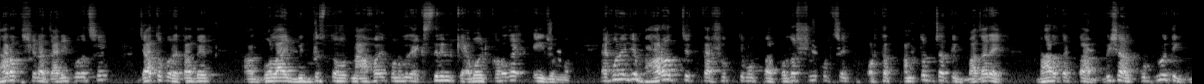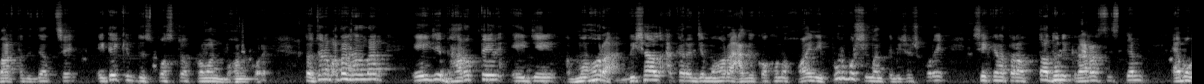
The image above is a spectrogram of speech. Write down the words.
ভারত সেটা জারি করেছে যাতে করে তাদের গলায় বিধ্বস্ত না হয়, কোনো কিছু অ্যাক্সিডেন্টকে অ্যাভয়েড করা যায়, এই জন্য। এখন এই যে ভারত যে তার শক্তিমত্তা প্রদর্শন করছে, অর্থাৎ আন্তর্জাতিক বাজারে ভারত একটা বিশাল কূটনৈতিক বার্তা দিতে যাচ্ছে এটাই কিন্তু স্পষ্ট প্রমাণ বহন করে। তো জনাব আদার হালদার এই যে ভারতের এই যে মহড়া বিশাল আকারের যে মহড়া আগে কখনো হয়নি পূর্ব সীমান্তে বিশেষ করে সেখানে তারা অত্যাধুনিক রাডার সিস্টেম এবং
